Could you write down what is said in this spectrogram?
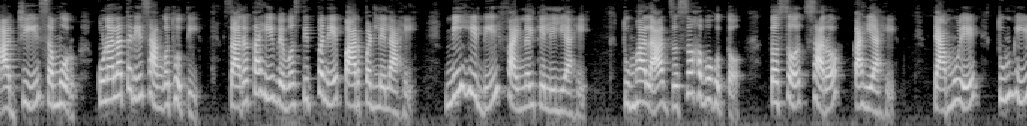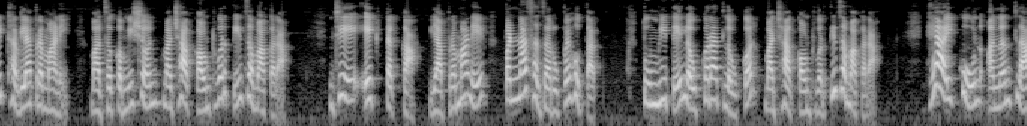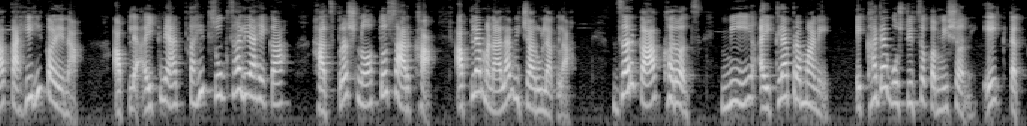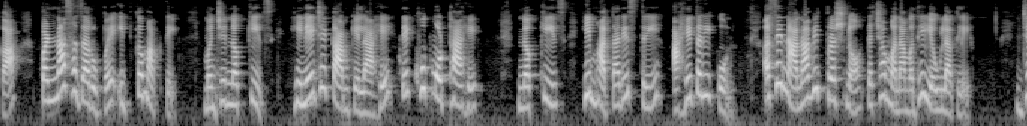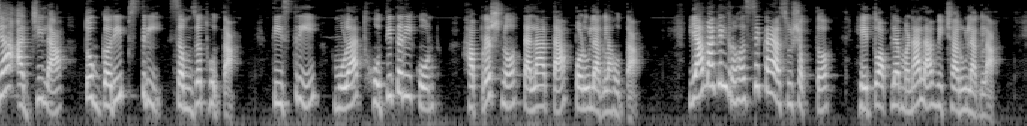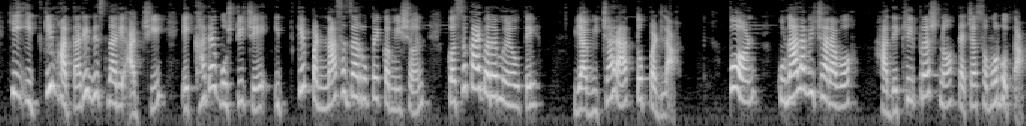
आजी समोर कुणाला तरी सांगत होती सारं काही व्यवस्थितपणे पार पडलेलं आहे. मी ही डील फायनल केलेली आहे. तुम्हाला जसं हवं होतं तसंच सारं काही आहे. त्यामुळे तुम्ही ठरल्याप्रमाणे माझं कमिशन माझ्या अकाउंटवरती जमा करा. जे एक टक्का याप्रमाणे पन्नास हजार रुपये होतात. तुम्ही ते लवकरात लवकर माझ्या अकाउंटवरती जमा करा. हे ऐकून अनंतला काहीही कळेना. आपल्या ऐकण्यात काही चूक झाली आहे का? हाच प्रश्न तो सारखा आपल्या मनाला विचारू लागला. जर का खरंच मी ऐकल्याप्रमाणे एखाद्या गोष्टीचं कमिशन एक टक्का पन्नास हजार रुपये इतकं मागते म्हणजे नक्कीच हिने जे काम केलं आहे ते खूप मोठं आहे. नक्कीच ही म्हातारी स्त्री आहे तरी कोण? असे नानाविध प्रश्न त्याच्या मनामध्ये येऊ लागले. ज्या आजीला तो गरीब स्त्री समजत होता. ती स्त्री मुळात होती तरी कोण? हा प्रश्न त्याला आता पडू लागला होता. यामागील रहस्य काय असू शकतं? हे तो आपल्या मनाला विचारू लागला. ही इतकी म्हातारी दिसणारी आजी एखाद्या गोष्टीचे इतके पन्नास हजार रुपये कमिशन कसं काय बरं मिळवते? या विचारात तो पडला. पण कुणाला विचारावं? हा देखील प्रश्न त्याच्यासमोर होता.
